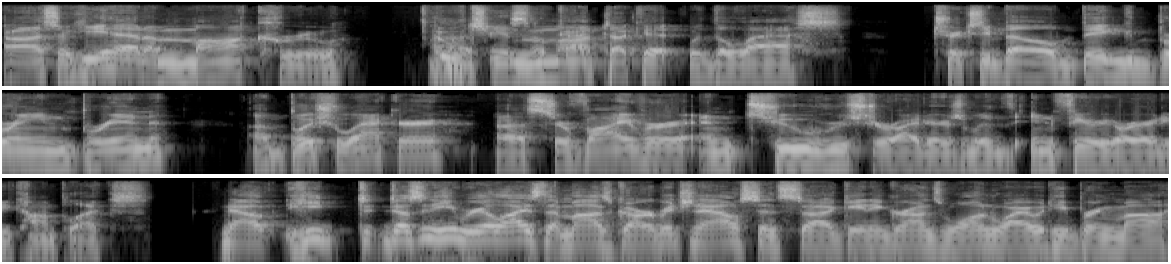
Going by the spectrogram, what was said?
Uh, so he had a Ma crew. Uh, Ooh, he had okay. Ma Tucket with the last Trixiebelle, Big Brain Bryn, a Bushwhacker, a Survivor, and two Rooster Riders with inferiority complex. Now he doesn't he realize that Ma's garbage now since uh, Gaining Grounds won. Why would he bring Ma?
